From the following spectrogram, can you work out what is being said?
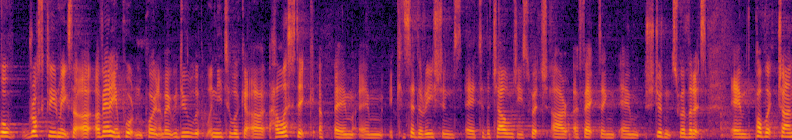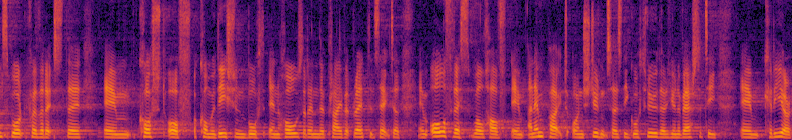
Well, Ross Greer makes a, a very important point about we do look, need to look at a holistic uh, um, um, considerations uh, to the challenges which are affecting um, students, whether it's um, the public transport, whether it's the um, cost of accommodation both in halls or in the private rented sector. Um, all of this will have um, an impact on students as they go through their university um, career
